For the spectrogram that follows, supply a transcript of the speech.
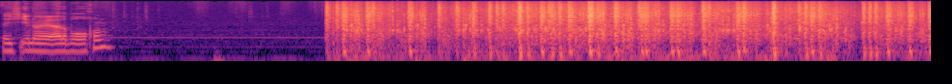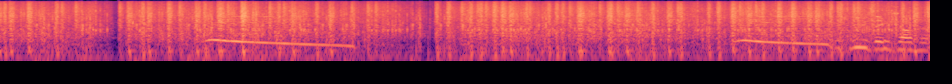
Wenn ich eh neue Erde brauche. Ich liebe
